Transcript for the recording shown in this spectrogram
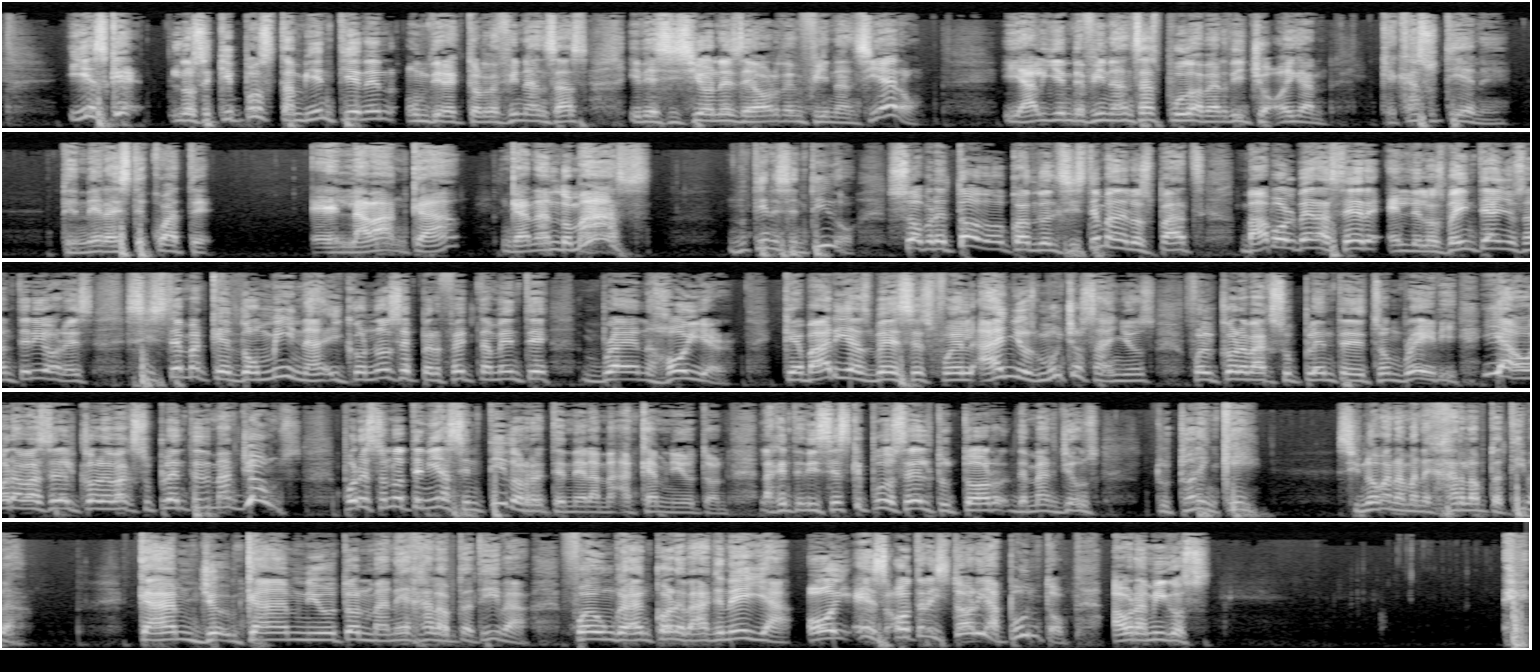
Y es que los equipos también tienen un director de finanzas y decisiones de orden financiero. Y alguien de finanzas pudo haber dicho, oigan, ¿qué caso tiene tener a este cuate en la banca ganando más? No tiene sentido. Sobre todo cuando el sistema de los Pats va a volver a ser el de los 20 años anteriores, sistema que domina y conoce perfectamente Brian Hoyer, que varias veces fue el años, muchos años, fue el coreback suplente de Tom Brady y ahora va a ser el coreback suplente de Mac Jones. Por eso no tenía sentido retener a, Cam Newton. La gente dice, es que pudo ser el tutor de Mac Jones. ¿Tutor en qué? Si no van a manejar la optativa. Cam, Newton maneja la optativa. Fue un gran coreback en ella. Hoy es otra historia, punto. Ahora, amigos,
